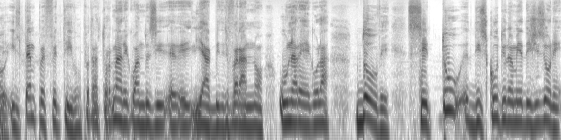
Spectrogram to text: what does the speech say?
minuti. il tempo effettivo potrà tornare quando si- eh, gli arbitri faranno una regola dove se tu discuti una mia decisione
